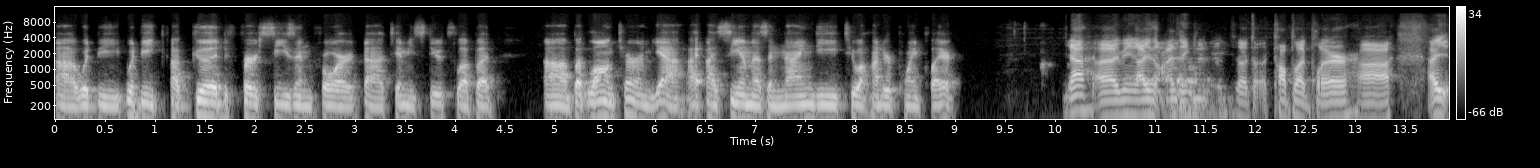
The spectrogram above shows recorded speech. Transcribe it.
uh, would be would be a good first season for uh, Timmy Stützle. But uh, but long term, yeah, I, I, see him as a 90 to 100 point player. Yeah, I mean, I, I think he's a top line player. Uh, I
